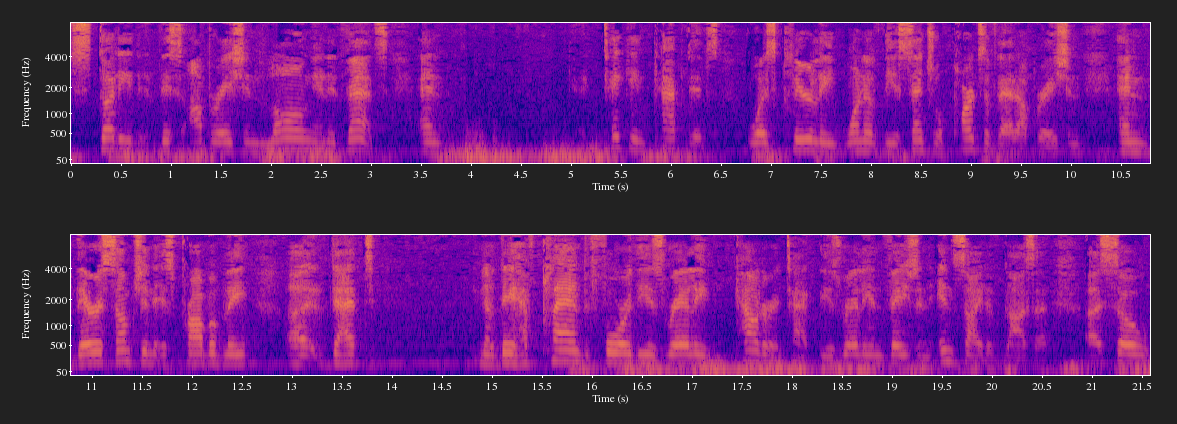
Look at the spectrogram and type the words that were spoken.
studied this operation long in advance, and taking captives was clearly one of the essential parts of that operation. And their assumption is probably uh, that you know, they have planned for the Israeli counterattack, the Israeli invasion inside of Gaza. Uh, so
